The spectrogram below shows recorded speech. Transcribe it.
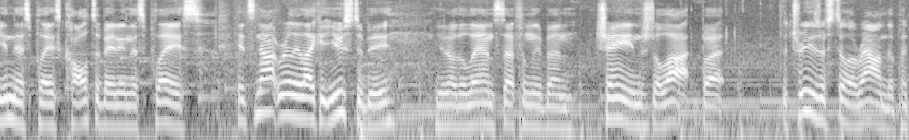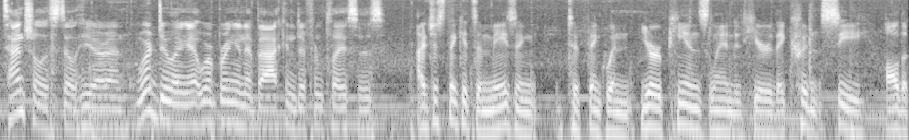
in this place, cultivating this place. It's not really like it used to be. You know, the land's definitely been changed a lot, but the trees are still around, the potential is still here, and we're doing it, we're bringing it back in different places. I just think it's amazing to think when Europeans landed here, they couldn't see all the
